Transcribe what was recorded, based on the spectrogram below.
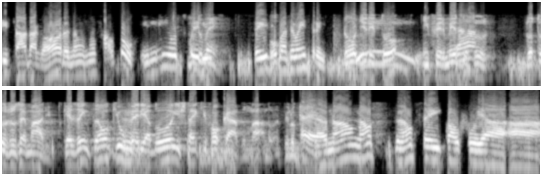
citado agora, não, não faltou. E nem outros Muito períodos, bem. desde o, quando eu entrei. O diretor, enfermeiro, ah, doutor, doutor José Mário, quer dizer então que o hum. vereador está equivocado, pelo que... É, eu não, não, não sei qual foi a, a,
